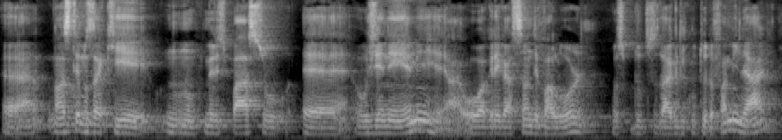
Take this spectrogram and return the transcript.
Uh, nós temos aqui no, primeiro espaço é, o GNM, a, ou agregação de valor nos produtos da agricultura familiar,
